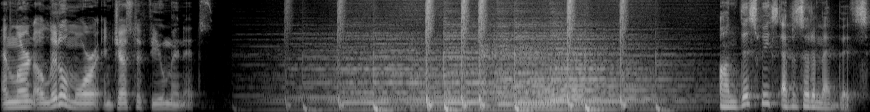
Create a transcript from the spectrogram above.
and learn a little more in just a few minutes. On this week's episode of MedBits,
